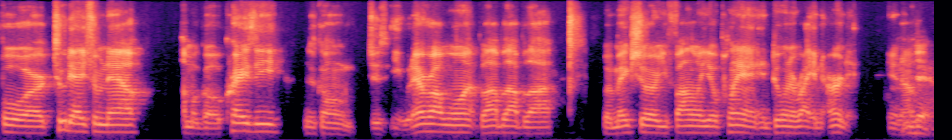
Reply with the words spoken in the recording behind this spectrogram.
for two days from now. I'm gonna go crazy. I'm just gonna just eat whatever I want, blah blah blah. But make sure you're following your plan and doing it right and earn it. You know. Yeah.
